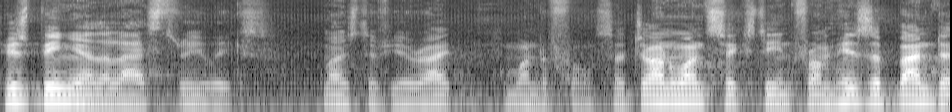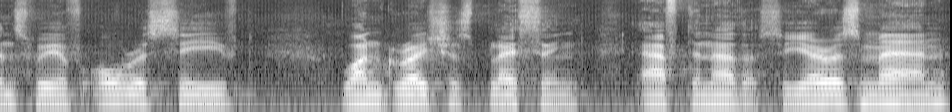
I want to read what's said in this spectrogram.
Who's been here the last three weeks? Most of you, right? Wonderful. So John 1:16, from his abundance we have all received one gracious blessing after another. So here is man,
